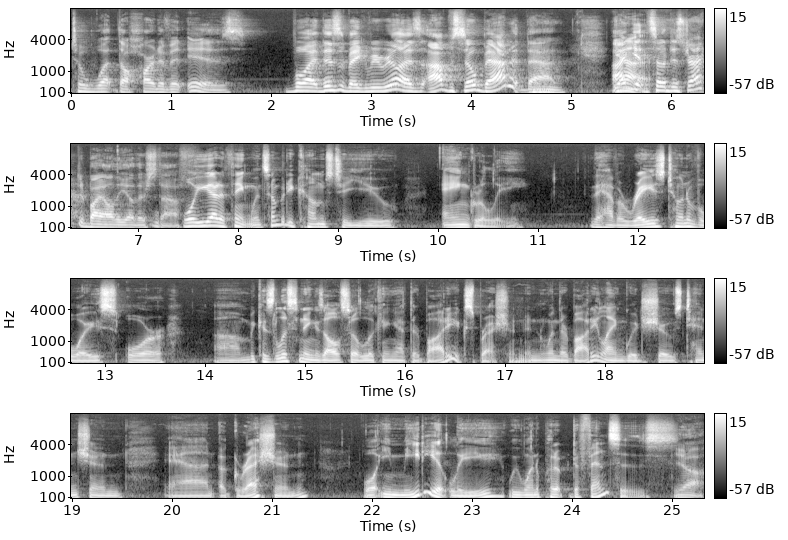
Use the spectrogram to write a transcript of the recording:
to what the heart of it is. Boy this is making me realize i'm so bad at that. Mm. I Yeah. get so distracted by all the other stuff. Well, you got to think when somebody comes to you angrily, they have a raised tone of voice, or um, because listening is also looking at their body expression. And when their body language shows tension and aggression, well, immediately we want to put up defenses. yeah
